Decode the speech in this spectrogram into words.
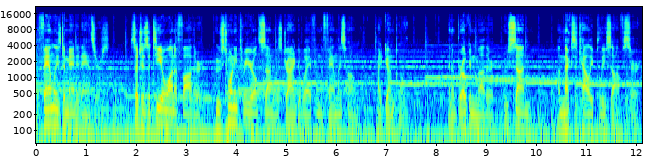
The families demanded answers, such as a Tijuana father whose 23 year old son was dragged away from the family's home at gunpoint, and a broken mother whose son, a Mexicali police officer,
